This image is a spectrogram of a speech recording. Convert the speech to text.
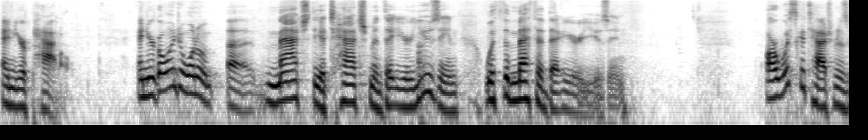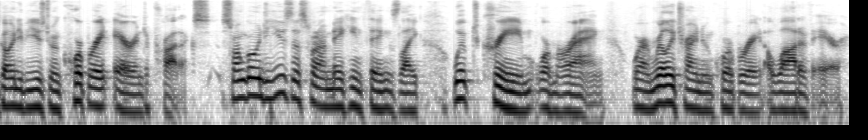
and your paddle. And you're going to want to uh, match the attachment that you're using with the method that you're using. Our whisk attachment is going to be used to incorporate air into products. So I'm going to use this when I'm making things like whipped cream or meringue, where I'm really trying to incorporate a lot of air.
